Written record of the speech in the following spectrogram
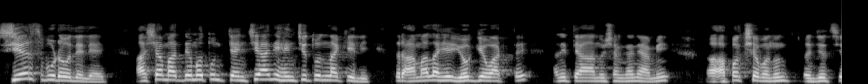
शेअर्स बुडवलेले आहेत. अशा माध्यमातून त्यांची आणि ह्यांची तुलना केली तर आम्हाला हे योग्य वाटते आणि त्या अनुषंगाने आम्ही अपक्ष म्हणून रणजित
